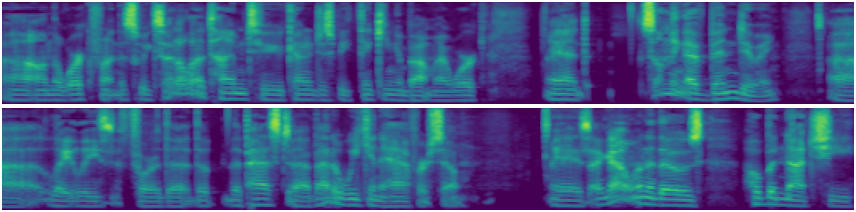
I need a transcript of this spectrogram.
uh, on the work front this week. So I had a lot of time to kind of just be thinking about my work, and something I've been doing uh, lately for the the, the past uh, about a week and a half or so is I got one of those Hobonichi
